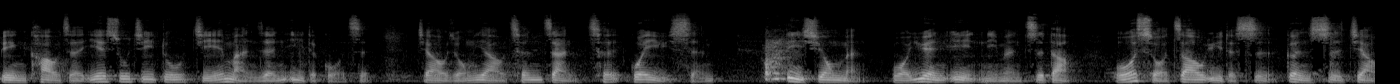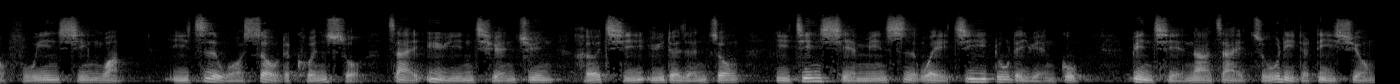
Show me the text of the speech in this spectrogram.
并靠着耶稣基督结满仁义的果子，叫荣耀称赞称归于神。弟兄们，我愿意你们知道，我所遭遇的事，更是叫福音兴旺，以致我受的捆锁，在御营全军和其余的人中，已经显明是为基督的缘故，并且那在主里的弟兄，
